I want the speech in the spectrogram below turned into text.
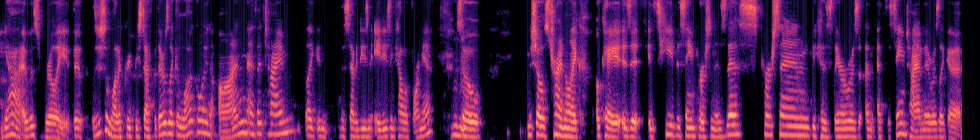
yeah it was really there's a lot of creepy stuff but there was like a lot going on at the time like in the 70s and 80s in california Mhm. so michelle's trying to like okay is it is he the same person as this person because there was an, at the same time there was like a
